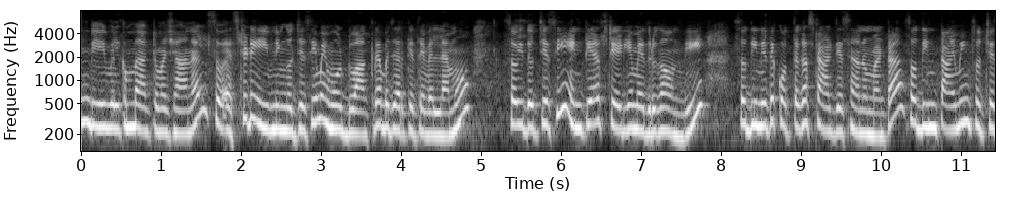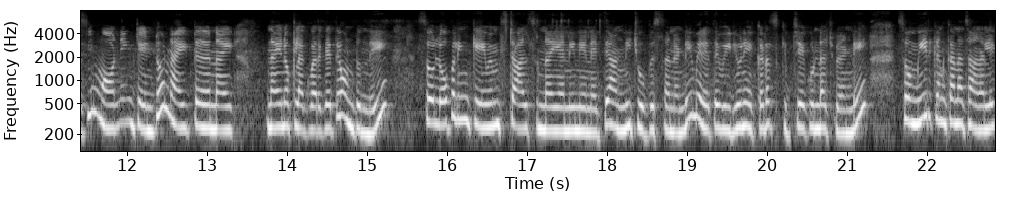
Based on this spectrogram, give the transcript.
అండి welcome back to my channel so yesterday evening వచ్చేసి మేము డ్వాక్రా బజార్కి అయితే వెళ్ళాము. సో ఇది వచ్చేసి ఎన్టీఆర్ స్టేడియం ఎదురుగా ఉంది. సో దీని అయితే కొత్తగా స్టార్ట్ చేశాను అనమాట సో దీని టైమింగ్స్ వచ్చేసి morning ten to night uh, nine nine o'clock వరకు అయితే ఉంటుంది. సో లోపల ఇంకేమేమి స్టాల్స్ ఉన్నాయి అని నేనైతే అన్నీ చూపిస్తానండి. మీరైతే వీడియోని ఎక్కడ స్కిప్ చేయకుండా చూడండి. సో మీరు కనుక నా ఛానల్ని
